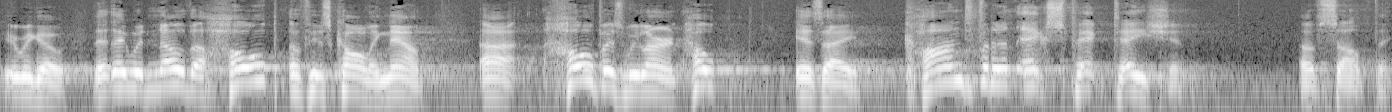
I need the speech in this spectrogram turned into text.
Here we go. That they would know the hope of his calling. Now, uh, hope, as we learned, hope is a confident expectation of something.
